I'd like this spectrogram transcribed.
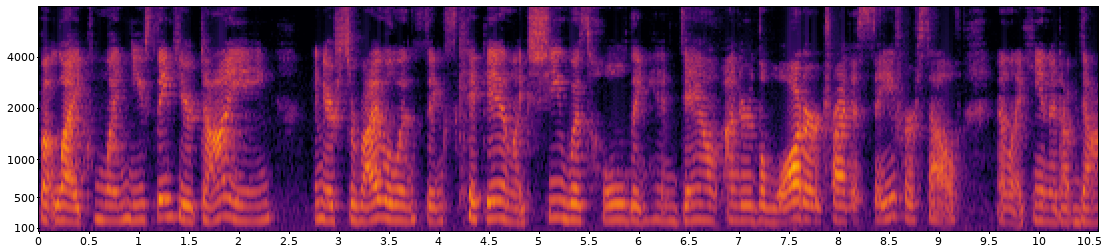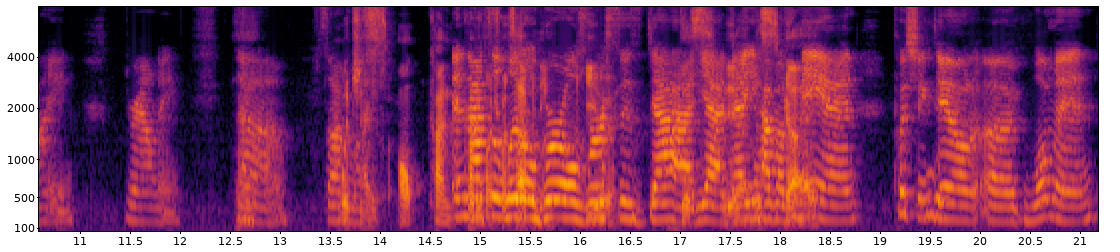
but like when you think you're dying and your survival instincts kick in, like she was holding him down under the water trying to save herself, and like he ended up dying, drowning. Um, so which like, is all kind of and that's a little girl here. versus dad. This- yeah, now you have a guy. man pushing down a woman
